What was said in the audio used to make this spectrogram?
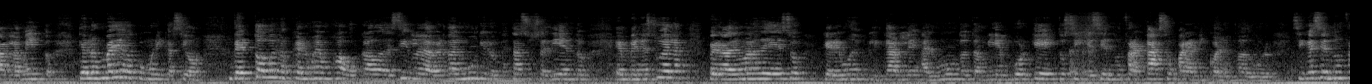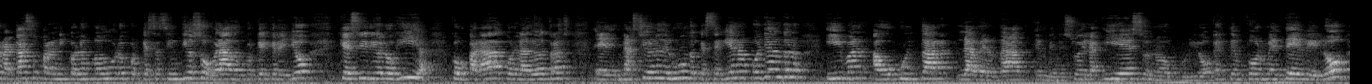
Parlamento, de los medios de comunicación, de todos los que nos hemos abocado a decirle la verdad al mundo y lo que está sucediendo en Venezuela, pero además de eso queremos explicarle al mundo también por qué esto sigue siendo un fracaso para Nicolás Maduro. Sigue siendo un fracaso para Nicolás Maduro porque se sintió sobrado, porque creyó que su ideología, comparada con la de otras eh, naciones del mundo que seguían apoyándolo, iban a ocultar la verdad en Venezuela y eso no ocurrió. Este informe develó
